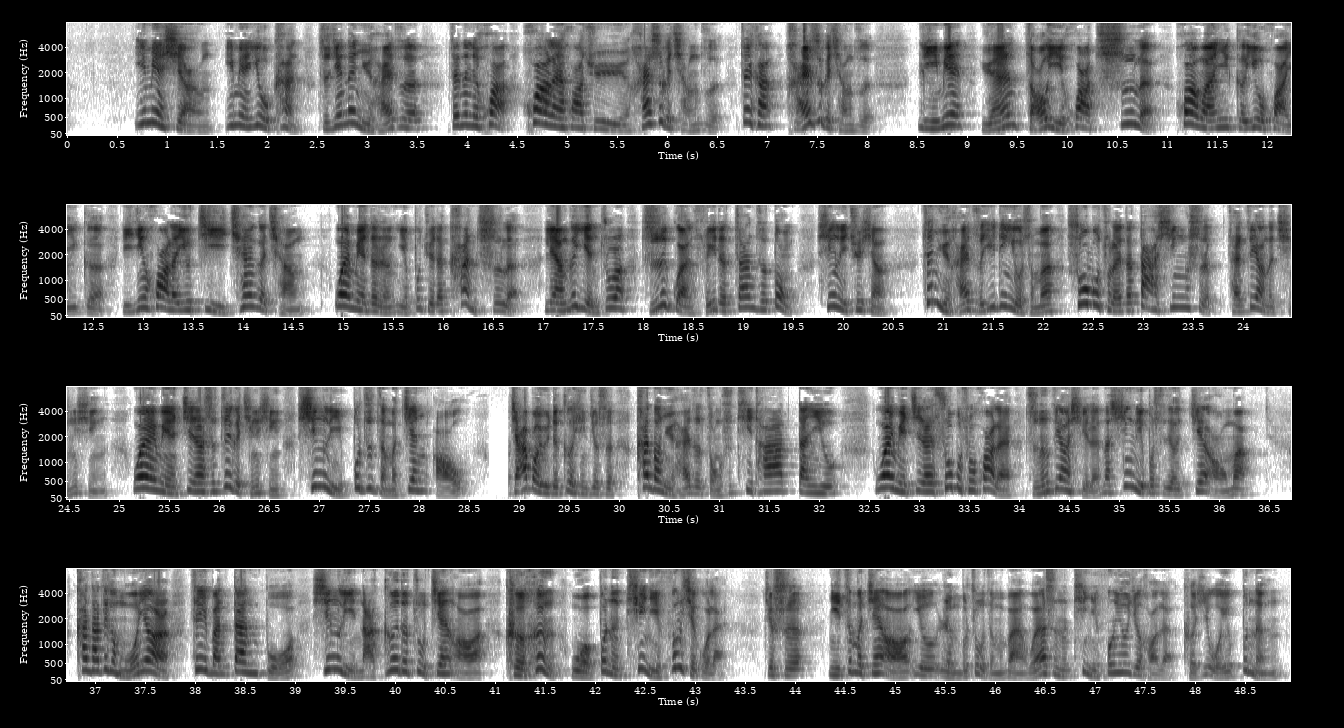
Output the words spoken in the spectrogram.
一面想，一面又看，只见那女孩子在那里画，画来画去还是个强字，再看还是个强字。里面原早已画吃了，画完一个又画一个，已经画了有几千个墙。外面的人也不觉得看吃了，两个眼珠只管随着粘着动，心里却想：这女孩子一定有什么说不出来的大心事，才这样的情形。外面既然是这个情形，心里不知怎么煎熬。贾宝玉的个性就是看到女孩子总是替她担忧，外面既然说不出话来，只能这样写了，那心里不是要煎熬吗？看他这个模样儿，这般单薄，心里哪搁得住煎熬啊？可恨我不能替你分析过来，就是你这么煎熬又忍不住怎么办？我要是能替你分忧就好了，可惜我又不能。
